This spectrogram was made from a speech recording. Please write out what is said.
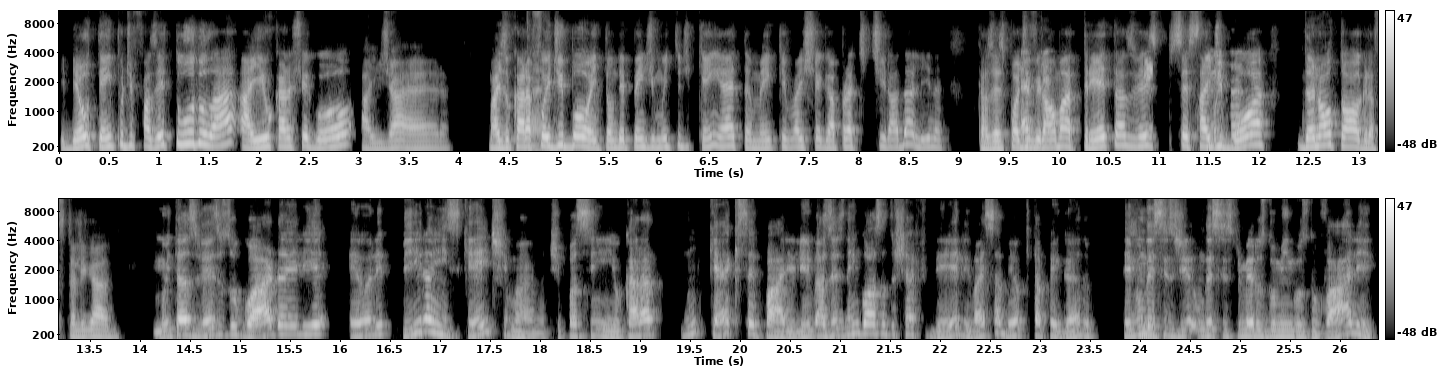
e deu tempo de fazer tudo lá, aí o cara chegou, aí já era. Mas o cara É. foi de boa, então depende muito de quem é também que vai chegar para te tirar dali, né? Porque às vezes pode É, virar uma treta, às vezes você sai de Muita- boa dando autógrafo, tá ligado? Muitas vezes o guarda, ele, ele pira em skate, mano. Tipo assim, o cara não quer que você pare. Ele às vezes nem gosta do chefe dele, vai saber o que tá pegando. Teve um desses, dias- um desses primeiros domingos do Vale,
